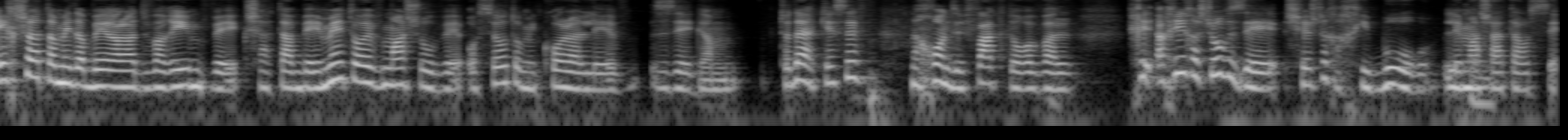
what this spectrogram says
איך שאתה מדבר על הדברים וכשאתה באמת אוהב משהו ועושה אותו מכל הלב זה גם אתה יודע כסף נכון זה פקטור אבל הכי, חשוב זה שיש לך חיבור למה כן. שאתה עושה.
